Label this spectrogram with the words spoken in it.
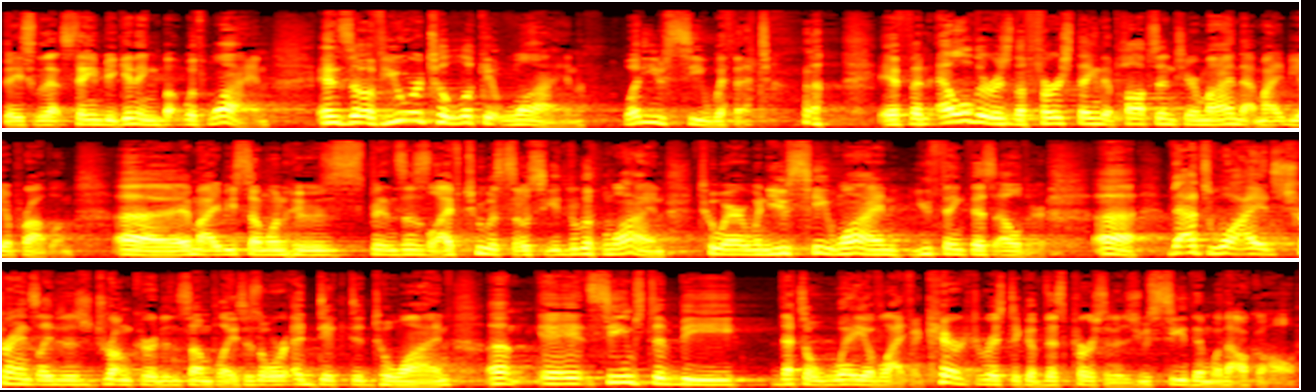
basically that same beginning but with wine. And so if you were to look at wine, what do you see with it? if an elder is the first thing that pops into your mind, that might be a problem. Uh, it might be someone who spends his life too associated with wine, to where when you see wine, you think this elder. Uh, that's why it's translated as drunkard in some places or addicted to wine. Um, it seems to be that's a way of life. A characteristic of this person is you see them with alcohol.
